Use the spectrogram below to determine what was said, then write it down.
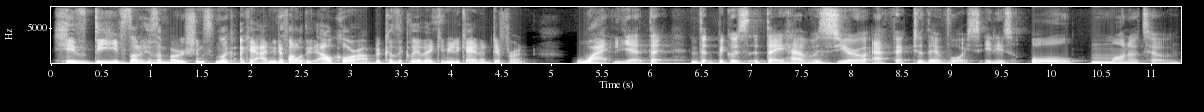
his deeds, not his emotions. I'm like, okay, I need to find out what these Elcor are because clearly they communicate in a different way. Yeah, because they have zero affect to their voice. It is all monotone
